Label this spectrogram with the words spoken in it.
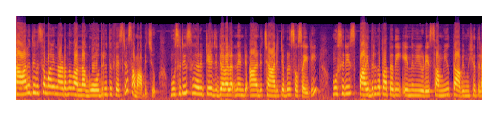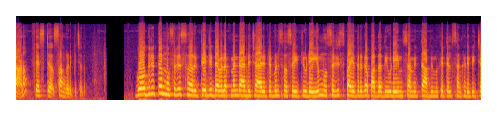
നാല് ദിവസമായി നടന്നു വന്ന ഗോദ്രുത് ഫെസ്റ്റ് സമാപിച്ചു. Muziris heritage development and charitable society Muziris പൈതൃക പദ്ധതി എന്നിവയുടെ സംയുക്താഭിമുഖ്യത്തിലാണ് ഫെസ്റ്റ് സംഘടിപ്പിച്ചത്. ഗോദ്രുത്ത Muziris heritage development and charitable സൊസൈറ്റിയുടെയും മുസരിസ് പൈതൃക പദ്ധതിയുടെയും സംയുക്ത ആഭിമുഖ്യത്തിൽ സംഘടിപ്പിച്ച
